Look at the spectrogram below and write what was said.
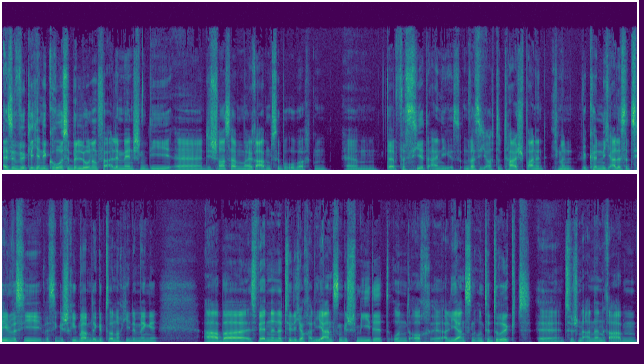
Also wirklich eine große Belohnung für alle Menschen, die äh, die Chance haben, mal Raben zu beobachten. Ähm, da passiert einiges. Und was ich auch total spannend, ich meine, wir können nicht alles erzählen, was sie, was sie geschrieben haben, da gibt es auch noch jede Menge. Aber es werden dann natürlich auch Allianzen geschmiedet und auch äh, Allianzen unterdrückt äh, zwischen anderen Raben,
